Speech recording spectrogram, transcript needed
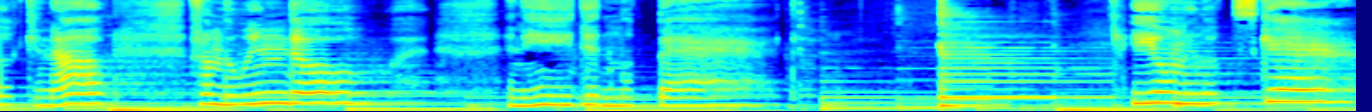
Looking out from the window, and he didn't look bad. He only looked scared.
